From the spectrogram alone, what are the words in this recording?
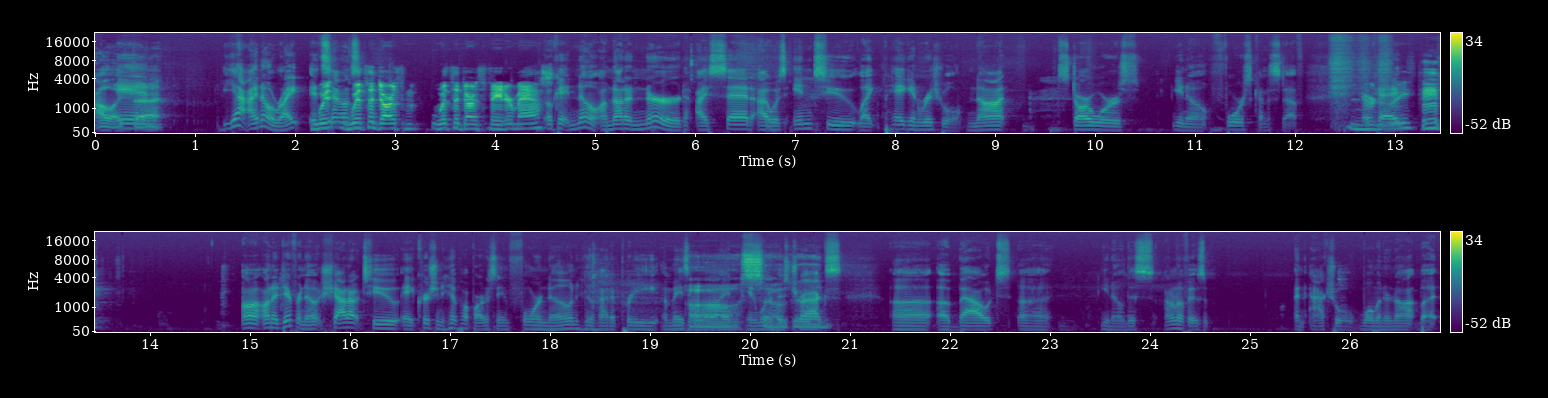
I like And- that. Yeah, I know, right? It With, sounds with the Darth with the Darth Vader mask. Okay, no, I'm not a nerd. I said I was into like pagan ritual, not Star Wars, you know, force kind of stuff. Nerdery. Uh, on a different note, shout out to a Christian hip hop artist named Foreknown who had a pretty amazing Oh, line in one of his good. tracks uh, about, uh, you know, this. I don't know if it was an actual woman or not, but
